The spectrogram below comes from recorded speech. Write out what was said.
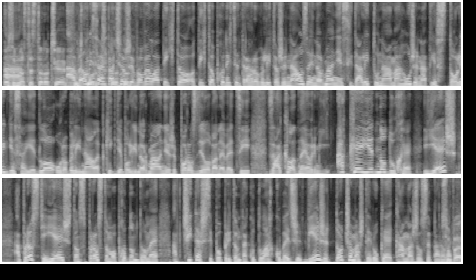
18. storočie. A veľmi court. sa mi páčilo, že vo veľa týchto, týchto obchodných centrách robili to, že naozaj normálne si dali tú námahu, že na tie stoly, kde sa jedlo, urobili nálepky, kde boli normálne, že porozdeľované veci, základné. Ja hovorím, aké jednoduché. Ješ a proste ješ v tom sprostom obchodnom dome a čítaš si popri tom takúto ľahkú vec, že vieš, že to, čo máš v tej ruke, kam máš zoseparovať. Super,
